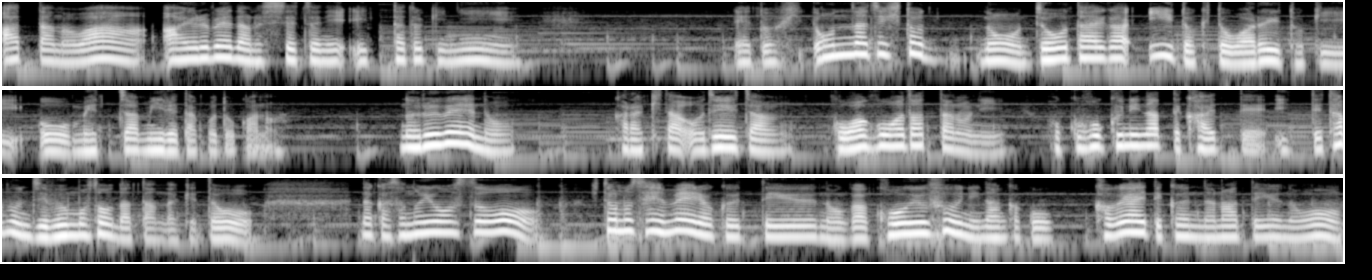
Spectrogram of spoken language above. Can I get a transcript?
あったのはアーユルベーダの施設に行った時に、えーと、同じ人の状態がいい時と悪い時をめっちゃ見れたことかな。ノルウェーのから来たおじいちゃんゴワゴワだったのにホクホクになって帰っていって多分自分もそうだったんだけどなんかその様子を人の生命力っていうのがこういう風になんかこう輝いてくんだなっていうのを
